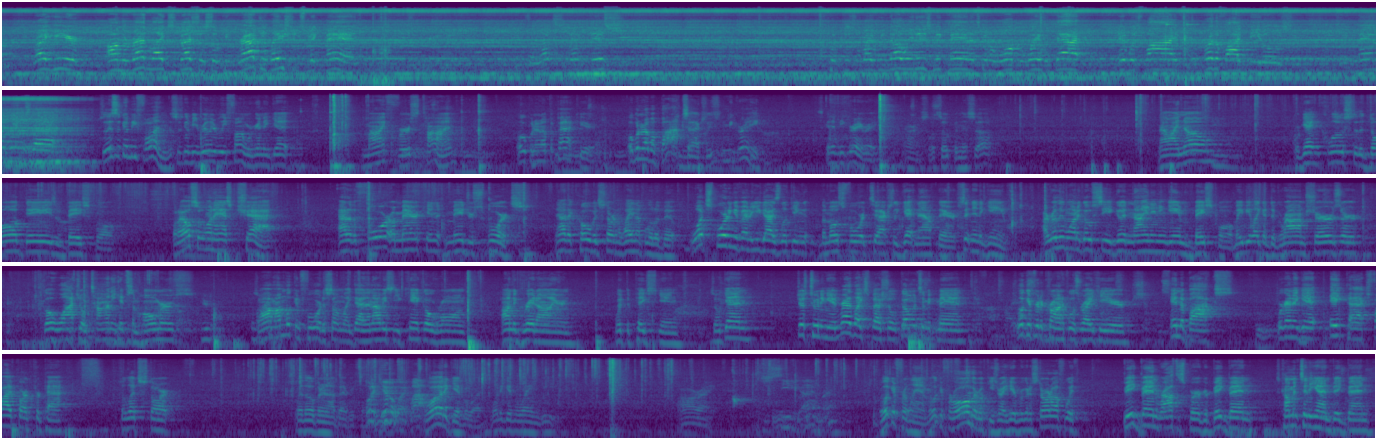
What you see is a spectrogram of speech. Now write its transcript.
right here on the Red Light Special. So congratulations, McMahon. So let's get this, put this away. We know it is McMahon that's going to walk away with that. It was five for the five Beatles. McMahon wins that. So this is gonna be fun. This is gonna be really, really fun. We're gonna get my first time opening up a pack here. Opening up a box, actually. This is gonna be great. It's gonna be great, right? Alright, so let's open this up. Now I know we're getting close to the dog days of baseball. But I also want to ask chat, out of the four American major sports, now that COVID's starting to lighten up a little bit, what sporting event are you guys looking the most forward to actually getting out there, sitting in a game? I really want to go see a good nine-inning game of baseball. Maybe like a DeGrom, Scherzer. Go watch Ohtani hit some homers. So I'm, I'm looking forward to something like that. And obviously you can't go wrong on the gridiron with the pigskin. So again, just tuning in, red light special, going to McMahon, looking for the Chronicles right here in the box. We're gonna get eight packs, five cards per pack. So let's start with opening up everything. What a giveaway. Wow. What a giveaway. What a giveaway indeed. All right. CDM, right? We're looking for Lamb. We're looking for all the rookies right here. We're going to start off with Big Ben Roethlisberger. Big Ben is coming to the end, Big Ben.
